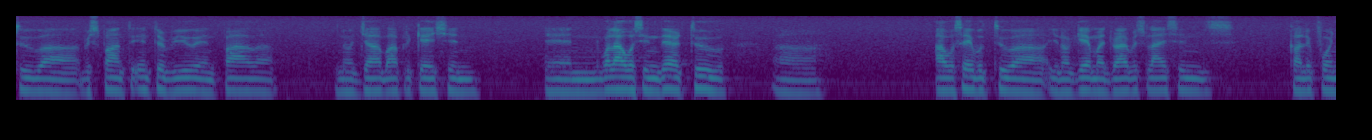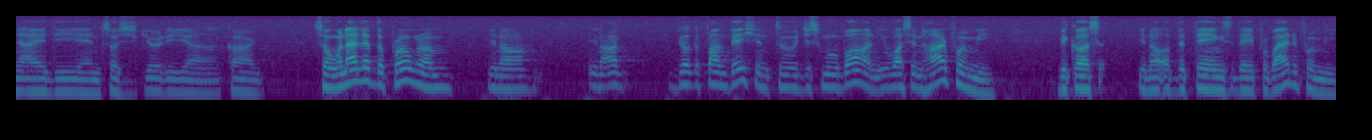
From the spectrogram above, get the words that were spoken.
to respond to interview and file you know, job application. And while I was in there too, uh, I was able to, uh, you know, get my driver's license, California ID, and Social Security uh, card. So when I left the program, you know, you know, I built a foundation to just move on. It wasn't hard for me because, you know, of the things they provided for me.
